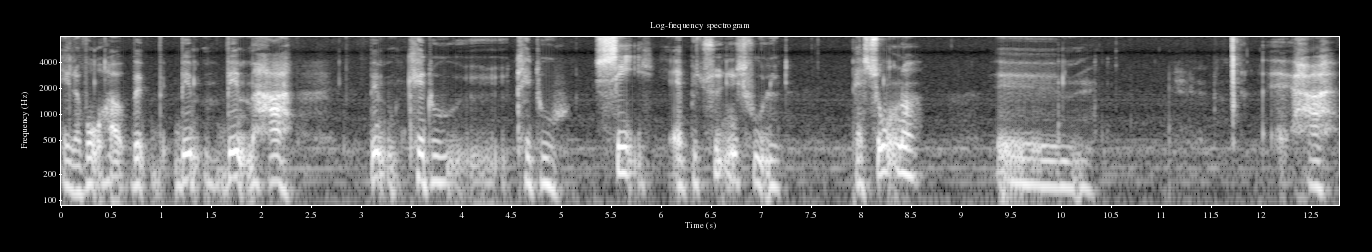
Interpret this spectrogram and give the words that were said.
Eller hvor har, hvem, hvem har, hvem kan du, kan du se af betydningsfulde personer, øh, har,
